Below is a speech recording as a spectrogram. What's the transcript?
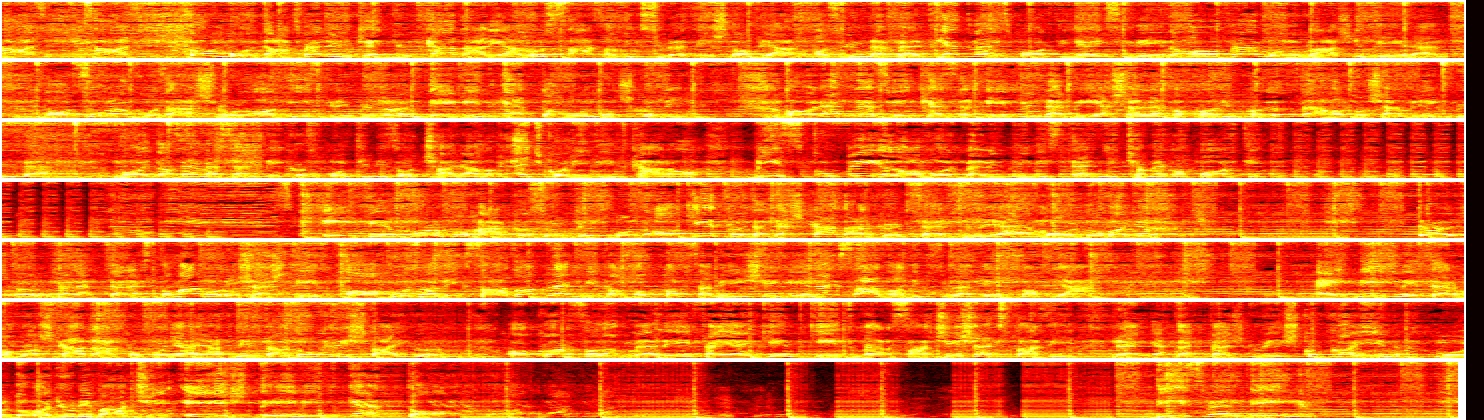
Száz, száz, száz, tombold át velünk együtt Kádár János századik születésnapját az ünnepelt kedvenc parti helyszínén a felvonulási téren. A szórakozásról a dísztribünön David Getta gondoskodik. A rendezvény kezdetén ünnepélyesen letakarjuk az 56-os emlékművet, majd az MSZNP központi bizottságának egykori titkára Biszku Béla volt belügyminiszter nyitja meg a partit. Éjfélkor pohárköszöntőt mond a két kötetes Kádár könyv szerzője, Moldova György. Töltsd önfeledten ezt a mámoros estét a 20. század legvitatottabb személyiségének századik születésnapján. Egy 4 méter magas kádár koponyáját mintázó kristálygömb. A karszalag mellé fejenként két Versace és extázi. Rengeteg pesgő és kokain, Moldova Gyuri bácsi és David Getta. Díszvendég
